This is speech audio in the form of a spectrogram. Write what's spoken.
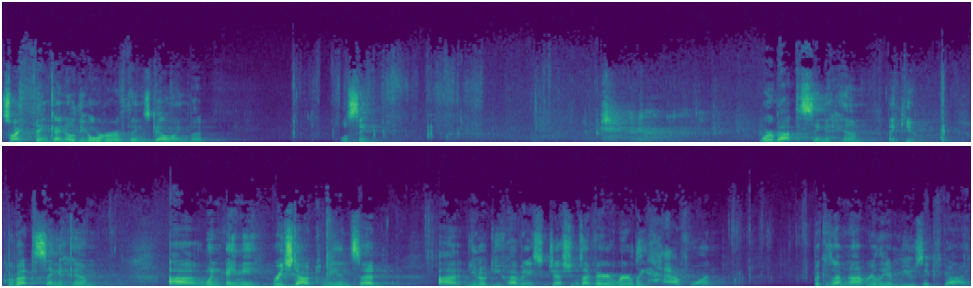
so I think I know the order of things going, but we'll see. We're about to sing a hymn. Thank you. We're about to sing a hymn uh, when Amy reached out to me and said, uh, you know, do you have any suggestions? I very rarely have one because I'm not really a music guy.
